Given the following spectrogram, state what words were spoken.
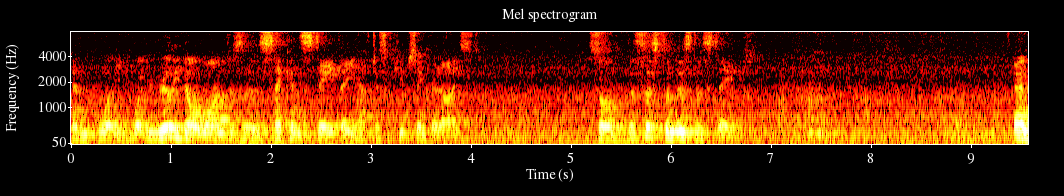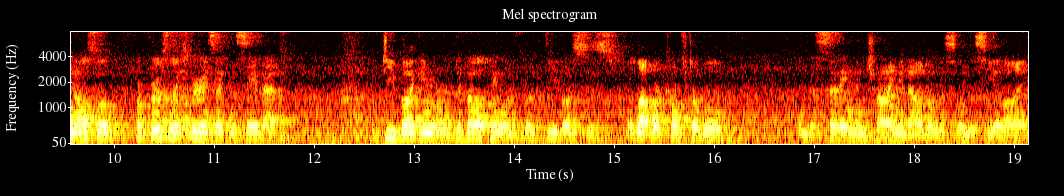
And what you, what you really don't want is a second state that you have to keep synchronized. So the system is the state. And also, from personal experience, I can say that debugging or developing with, with dbus is a lot more comfortable in this setting than trying it out on, this, on the CLI.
